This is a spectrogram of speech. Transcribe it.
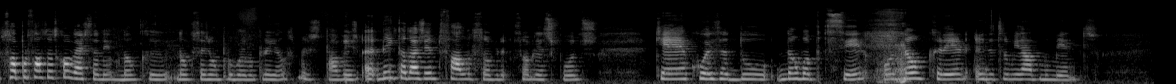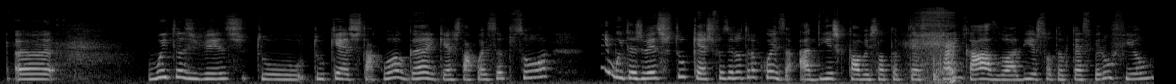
só por falta de conversa mesmo. Não que, não que seja um problema para eles, mas talvez. ah, nem toda a gente fala sobre, sobre esses pontos, que é a coisa do não me apetecer ou não querer em determinado momento. Ah, muitas vezes tu, tu queres estar com alguém, queres estar com essa pessoa e muitas vezes tu queres fazer outra coisa. Há dias que talvez só te apetece ficar em casa, ou há dias que só te apetece ver um filme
